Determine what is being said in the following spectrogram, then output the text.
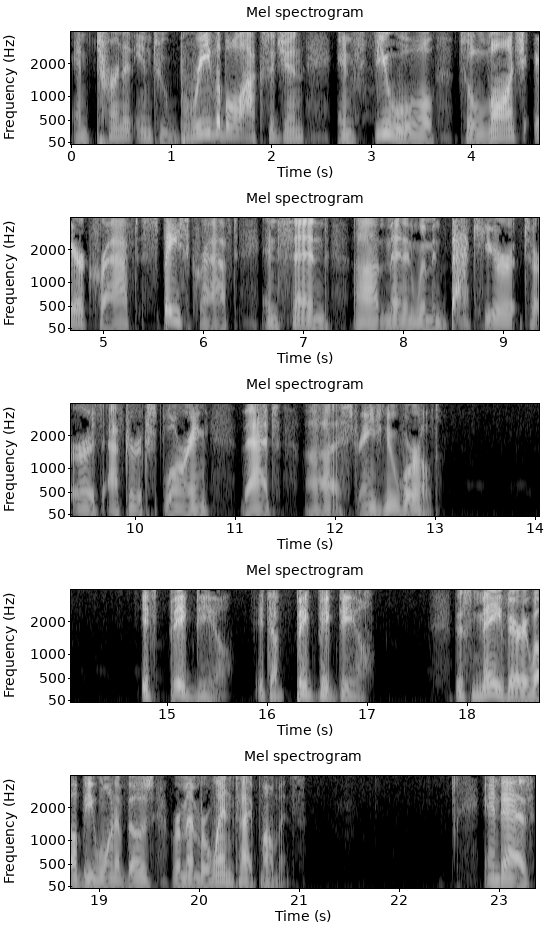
and turn it into breathable oxygen and fuel to launch aircraft, spacecraft, and send uh, men and women back here to Earth after exploring that uh, strange new world. It's big deal. It's a big, big deal. This may very well be one of those remember when type moments. And as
